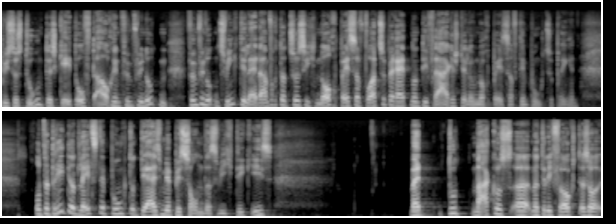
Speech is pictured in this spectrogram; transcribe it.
bist es du und das geht oft auch in fünf Minuten. Fünf Minuten zwingt die Leute einfach dazu, sich noch besser vorzubereiten und die Fragestellung noch besser auf den Punkt zu bringen. Und der dritte und letzte Punkt, und der ist mir besonders wichtig, ist, weil du, Markus, äh, natürlich fragst, also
